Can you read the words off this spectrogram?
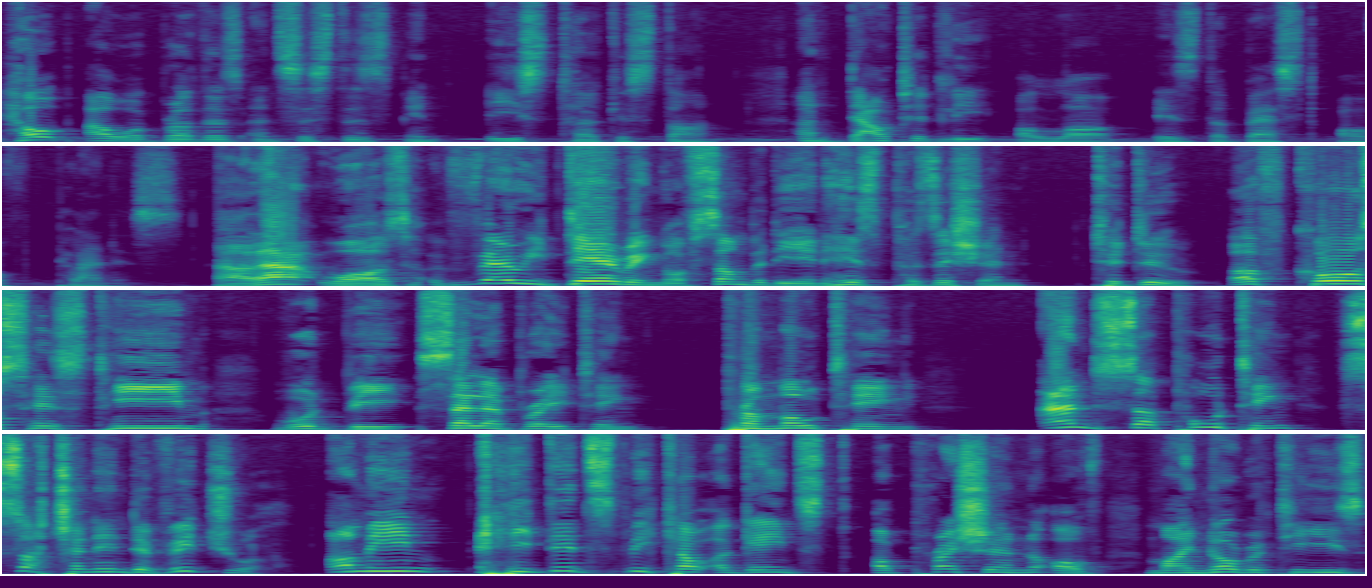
help our brothers and sisters in East Turkestan Undoubtedly Allah is the best of planners. Now that was very daring of somebody in his position to do. Of course his team would be celebrating, promoting and supporting such an individual. I mean, he did speak out against oppression of minorities,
